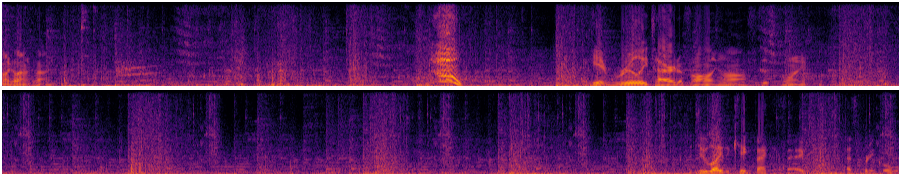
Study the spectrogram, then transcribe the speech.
Come on, come on, come on. No! I get really tired of falling off at this point. I do like the kickback effect. That's pretty cool.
